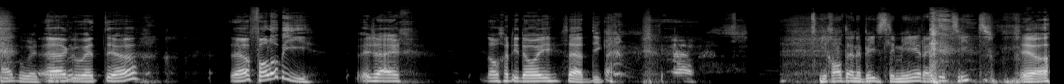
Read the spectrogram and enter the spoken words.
ja, gut. Ja, gut, ja. Ja, follow me. Ist eigentlich nachher die neue Sendung. Ich habe dann ein bisschen mehr Redezeit, ja.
